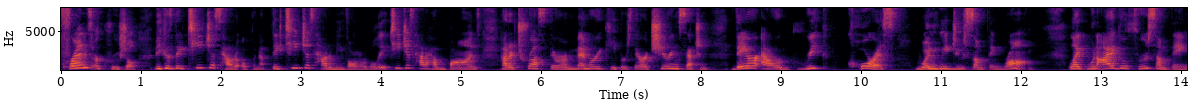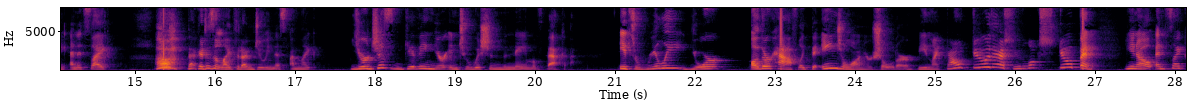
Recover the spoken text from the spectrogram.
Friends are crucial because they teach us how to open up. They teach us how to be vulnerable. They teach us how to have bonds, how to trust. They're our memory keepers. They're our cheering section. They are our Greek chorus when we do something wrong. Like when I go through something and it's like, oh, Becca doesn't like that I'm doing this. I'm like, you're just giving your intuition the name of Becca. It's really your other half, like the angel on your shoulder, being like, don't do this. You look stupid. You know, and it's like,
